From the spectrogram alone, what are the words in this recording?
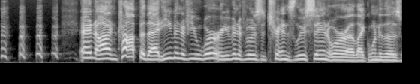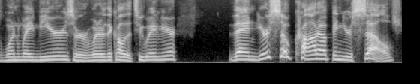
and on top of that, even if you were, even if it was a translucent or a, like one of those one way mirrors or whatever they call the two way mirror, then you're so caught up in yourself,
